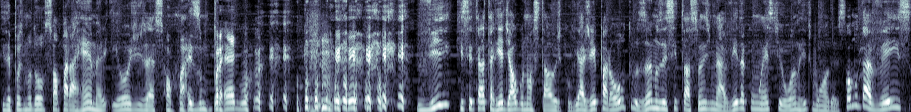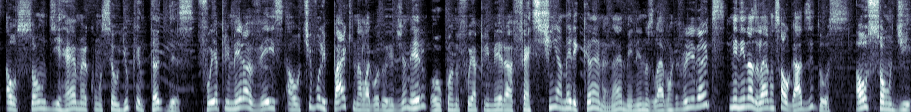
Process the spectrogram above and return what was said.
que depois mudou só para Hammer e hoje é só mais um prego. Vi que se trataria de algo nostálgico. Viajei para outros anos e situações de minha vida com este One Hit Wonders. Como da vez ao som de Hammer com seu You Can Touch This. Foi a primeira vez ao Tivoli Park na Lagoa do Rio de Janeiro, ou quando foi a primeira festinha americana, né? Meninos levam refrigerantes, meninas levam salgados e doces. Ao som de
